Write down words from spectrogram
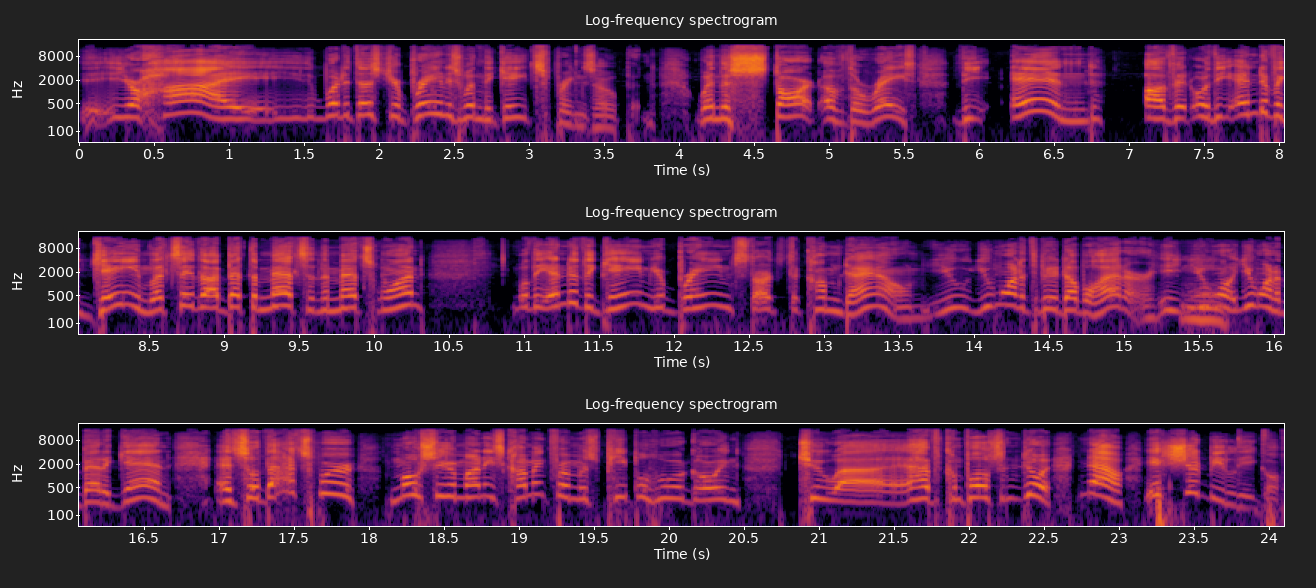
You're high. What it does to your brain is when the gate springs open, when the start of the race, the end of it, or the end of a game. Let's say that I bet the Mets and the Mets won well, the end of the game, your brain starts to come down. You you want it to be a doubleheader. You, you mm. want you want to bet again, and so that's where most of your money's coming from is people who are going to uh, have compulsion to do it. Now, it should be legal.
